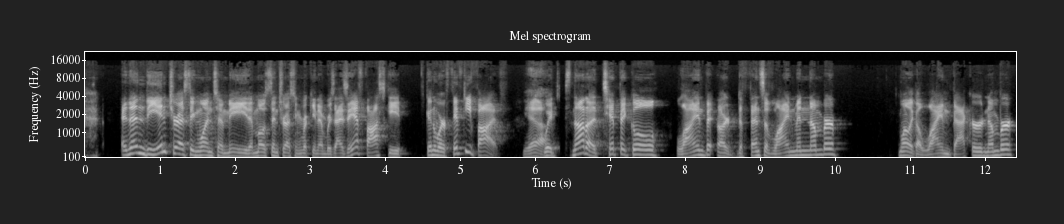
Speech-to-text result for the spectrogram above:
and then the interesting one to me, the most interesting rookie number is Isaiah Foskey going to wear 55, yeah. which is not a typical line or defensive lineman number, more like a linebacker number.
